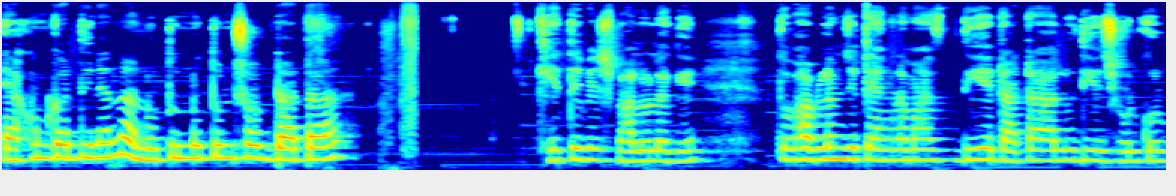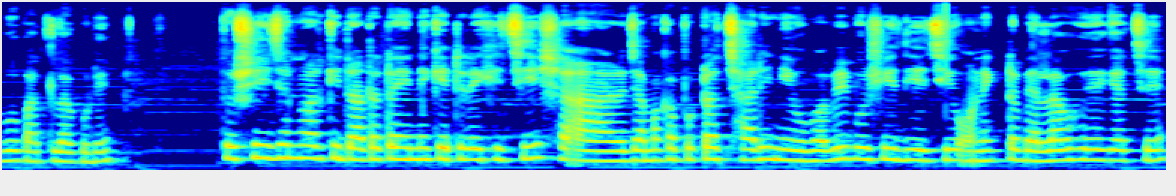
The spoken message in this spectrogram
এখনকার দিনে না নতুন নতুন সব ডাটা খেতে বেশ ভালো লাগে। তো ভাবলাম যে ট্যাংরা মাছ দিয়ে ডাটা আলু দিয়ে ঝোল করব পাতলা করে। তো সেই জন্য আর কি ডাটাটা এনে কেটে রেখেছি। আর জামা কাপড়টা ছাড়িনি, ওভাবেই বসিয়ে দিয়েছি। অনেকটা বেলাও হয়ে গেছে।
